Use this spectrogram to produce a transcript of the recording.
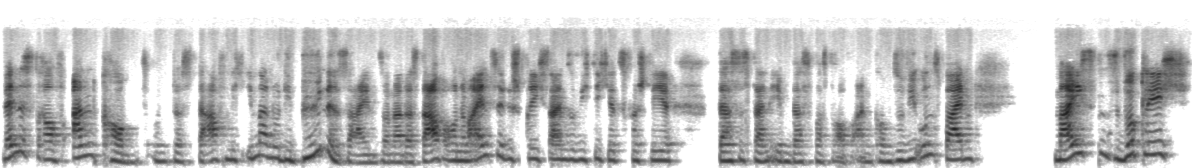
Wenn es darauf ankommt, und das darf nicht immer nur die Bühne sein, sondern das darf auch in einem Einzelgespräch sein, so wie ich dich jetzt verstehe, das ist dann eben das, was drauf ankommt. So wie uns beiden meistens wirklich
